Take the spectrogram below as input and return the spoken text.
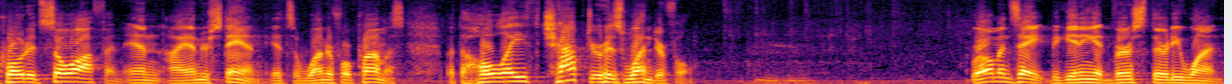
quoted so often, and I understand it's a wonderful promise, but the whole eighth chapter is wonderful. Romans 8, beginning at verse 31.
